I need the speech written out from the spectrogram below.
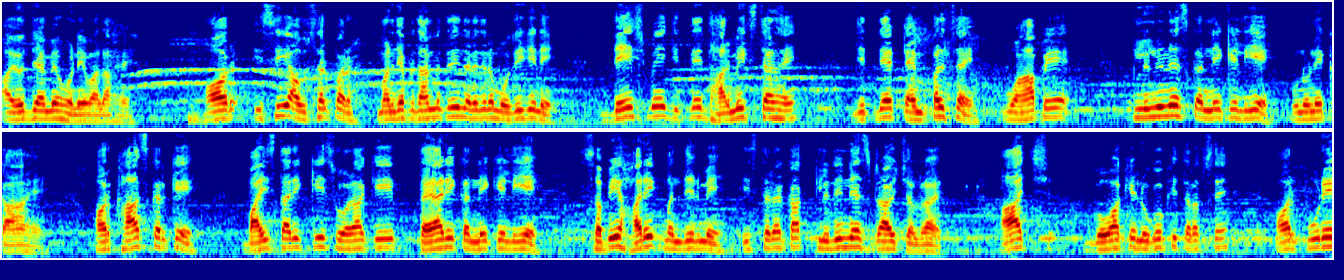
अयोध्या में होने वाला है। और इसी अवसर पर माननीय प्रधानमंत्री नरेंद्र मोदी जी ने देश में जितने धार्मिक स्थल हैं, जितने टेम्पल्स हैं, वहाँ पे क्लीननेस करने के लिए उन्होंने कहा है। और खास करके 22 तारीख की सोहरा की तैयारी करने के लिए सभी हर एक मंदिर में इस तरह का क्लीनिनेस ड्राइव चल रहा है। आज गोवा के लोगों की तरफ़ से और पूरे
